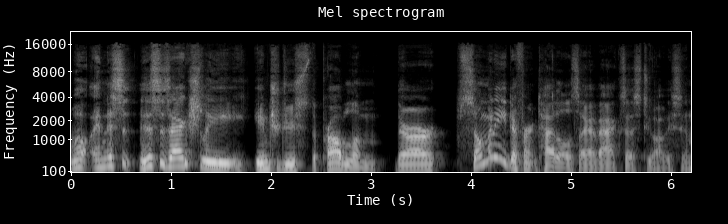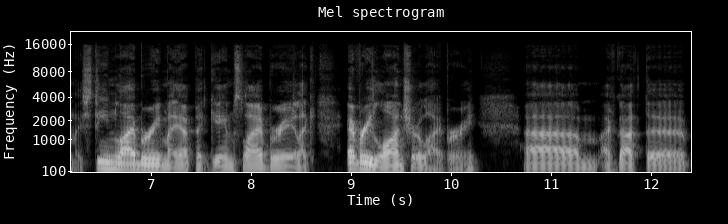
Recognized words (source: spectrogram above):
Well, and this is this is actually introduced the problem. There are so many different titles I have access to. Obviously, in my Steam library, my Epic Games library, like every launcher library. Um, I've got the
